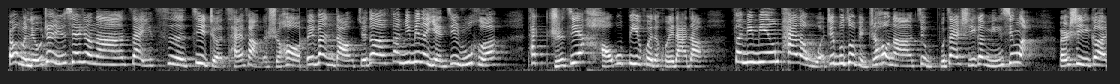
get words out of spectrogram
而我们刘震云先生呢，在一次记者采访的时候被问到，觉得范冰冰的演技如何，他直接毫不避讳地回答道：“范冰冰拍了我这部作品之后呢，就不再是一个明星了。”而是一个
